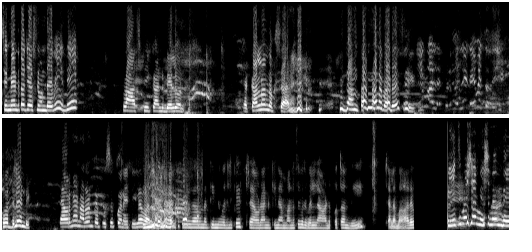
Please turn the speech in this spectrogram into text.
సిమెంట్తో చేసి ఉండేవి. ఇది ప్లాస్టిక్ అండ్ బెలూన్. ఎక్కాలని ఉంది ఒకసారి. ఇదంతా పడేసి. వద్దులేండి. ఎవరినైనా అనుకో పుసుక్కొని ఫీల్ ఉన్న దీన్ని వదిలిపెట్టి రావడానికి నా మనసు వెళ్ళి ఆడిపోతుంది. చాలా బాధ. పీచ్ మిషన్ మిషన్ ఉంది.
